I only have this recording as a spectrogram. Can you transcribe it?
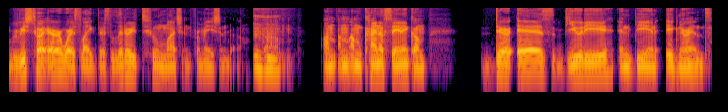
we reached to an era where it's like there's literally too much information, bro. Mhm. Um, I'm I'm I'm kind of saying um there is beauty in being ignorant.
